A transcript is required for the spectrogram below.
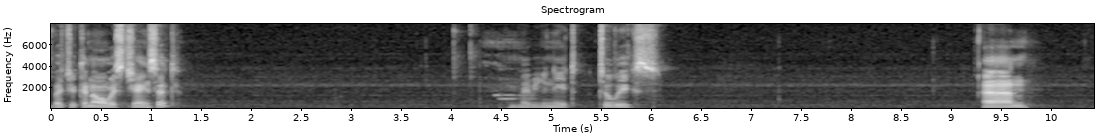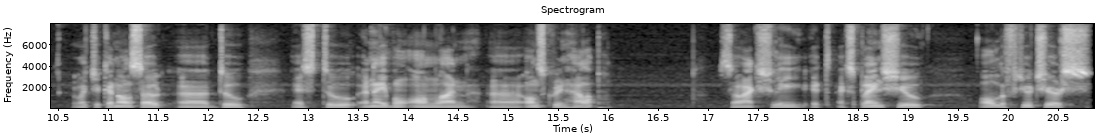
but you can always change it. Maybe you need two weeks. And what you can also uh, do is to enable online uh, on-screen help. So actually it explains you all the features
